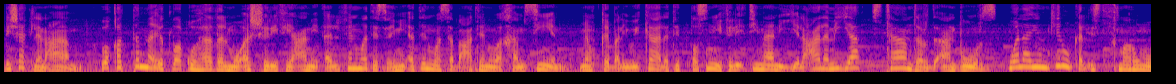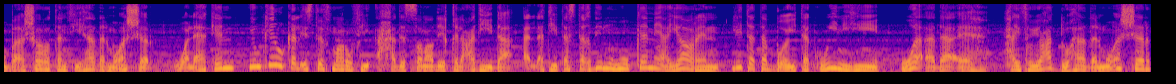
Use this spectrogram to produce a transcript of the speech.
بشكل عام وقد تم إطلاق هذا المؤشر في عام 1957 من قبل وكالة التصنيف الائتماني العالمية ستاندرد أند بورز ولا يمكنك الاستثمار مباشرة في هذا المؤشر ولكن يمكنك الاستثمار في أحد الصناديق العديدة التي تستخدمه كمعيار لتتبع تكوينه وأدائه حيث يعد هذا المؤشر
